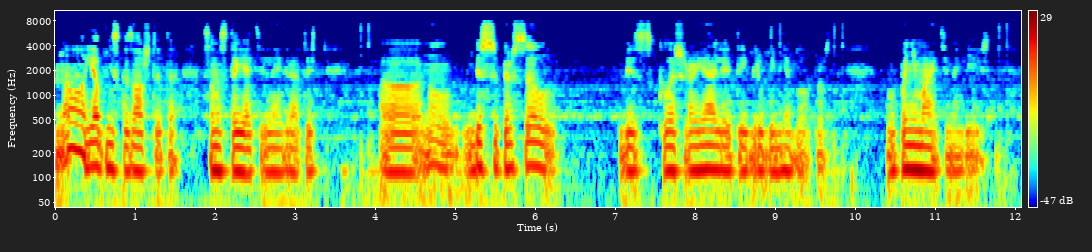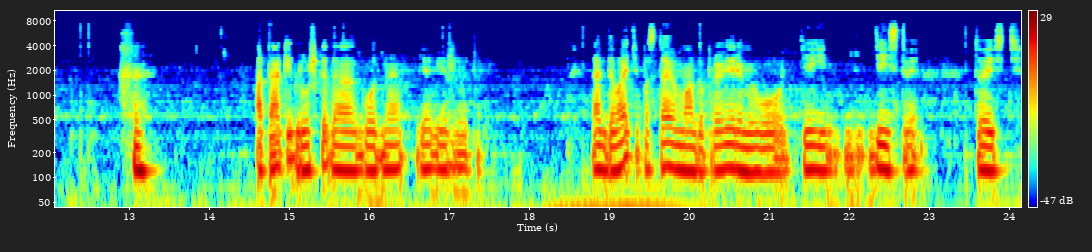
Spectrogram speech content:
Но я бы не сказал, что это самостоятельная игра. То есть, э, ну, без Supercell, без Clash Royale этой игры бы не было просто. Вы понимаете, надеюсь. А так, игрушка, да, годная, я вижу это. Так, давайте поставим мага, проверим его де действие. То есть,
